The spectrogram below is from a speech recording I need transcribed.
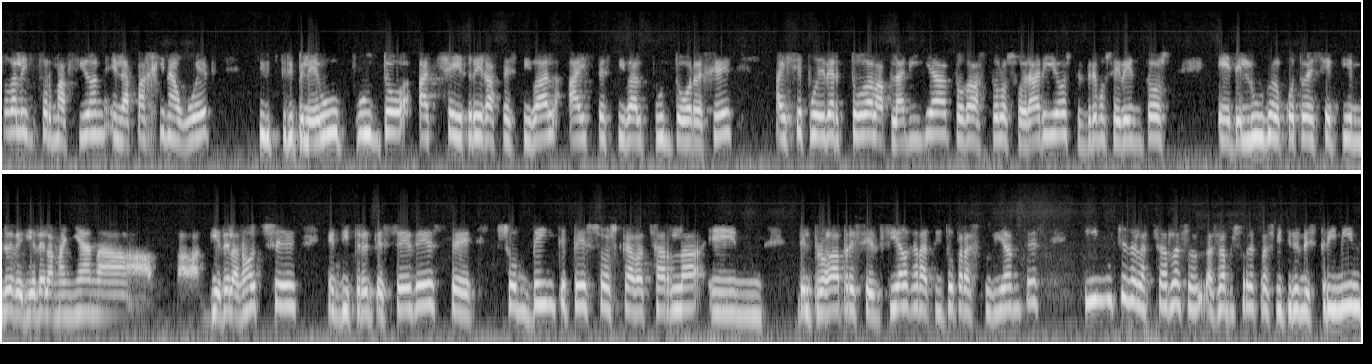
toda la información en la página web www.hyfestival.org. Ahí se puede ver toda la planilla, todas las- todos los horarios. Tendremos eventos eh, del 1 al 4 de septiembre de 10 de la mañana a 10 de la noche en diferentes sedes. Eh, son 20 pesos cada charla en, del programa presencial gratuito para estudiantes y muchas de las charlas las vamos a retransmitir en streaming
